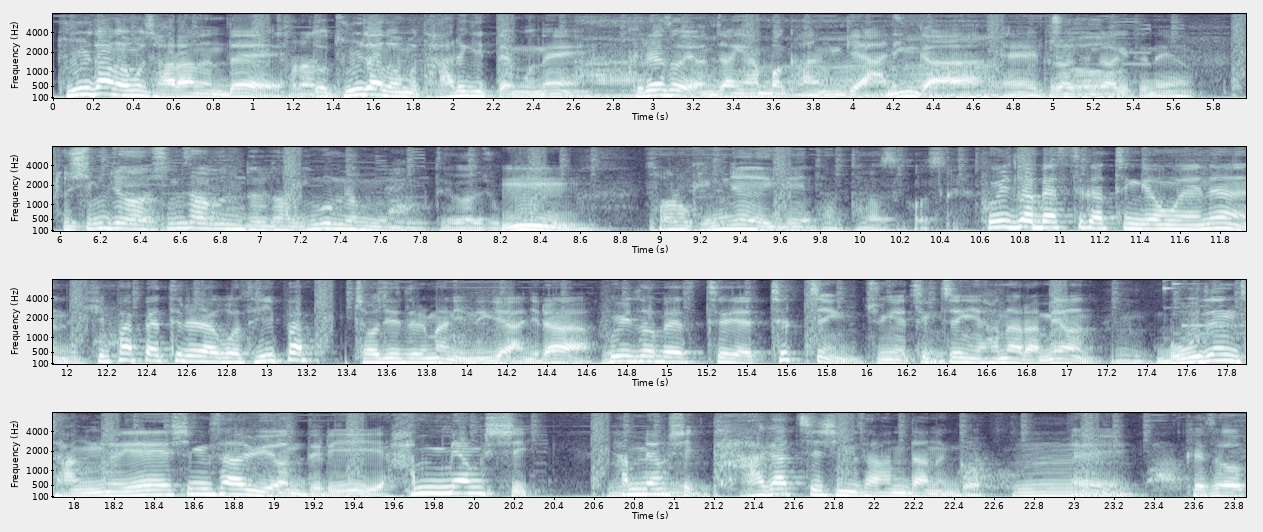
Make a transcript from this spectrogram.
둘 다 너무 잘하는데 또. 둘 다 너무 다르기 때문에 그래서 연장에 한번 가는 게 아닌가 예, 그쵸. 그런 생각이 드네요. 또 심지어 심사분들도 한 7명 돼가지고 음. 서로 굉장히 의견이 다 달랐을 것 같습니다. 후이더 베스트 같은 경우에는 힙합 배틀이라고 해서 힙합 저지들만 있는 게 아니라 후이더 베스트의 특징 중에 특징이 하나라면 모든 장르의 심사위원들이 한 명씩 한 명씩 다 같이 심사한다는 거. 예. 그래서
